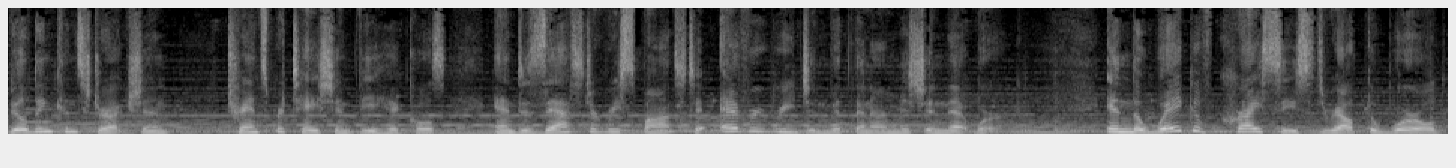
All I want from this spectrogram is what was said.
building construction, transportation vehicles, and disaster response to every region within our mission network. In the wake of crises throughout the world,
